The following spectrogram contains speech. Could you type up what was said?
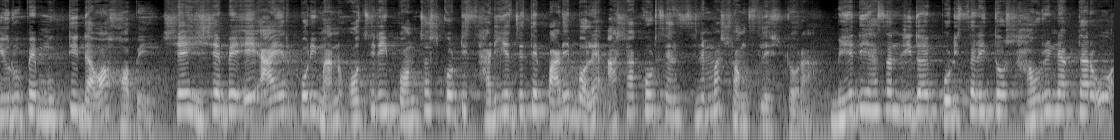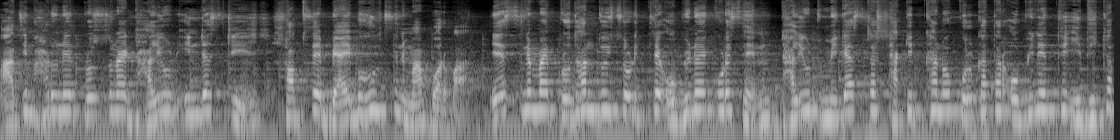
ইউরোপে মুক্তি দেওয়া হবে। সে হিসেবে এই আয়ের পরিমাণ অচিরেই পঞ্চাশ কোটি ছাড়িয়ে যেতে পারে বলে আশা করছেন সিনেমা সংশ্লিষ্টরা। মেহেদি হাসান হৃদয় পরিচালিত শাহরিন আক্তার ও আজিম হারুনের প্রযোজনায় ঢালিউড ইন্ডাস্ট্রির সবচেয়ে ব্যয়বহুল সিনেমা বরবাদ। এ সিনেমায় প্রধান দুই চরিত্রে অভিনয় করেছেন ঢালিউড মেগাস্টার শাকিব খান ও কলকাতার অভিনেত্রী ইধিকা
